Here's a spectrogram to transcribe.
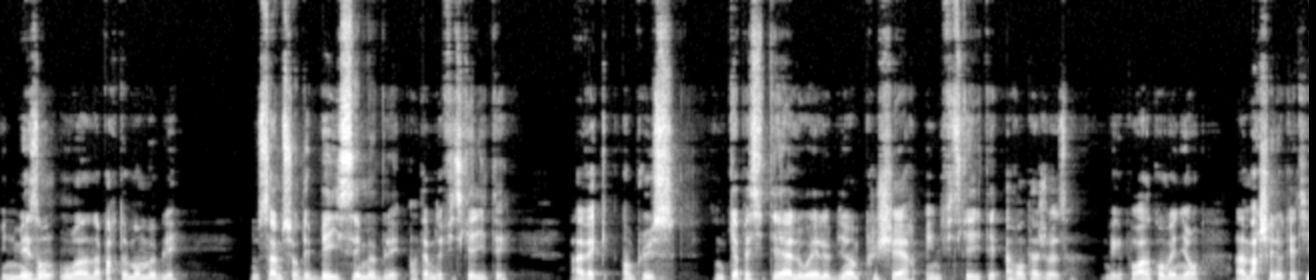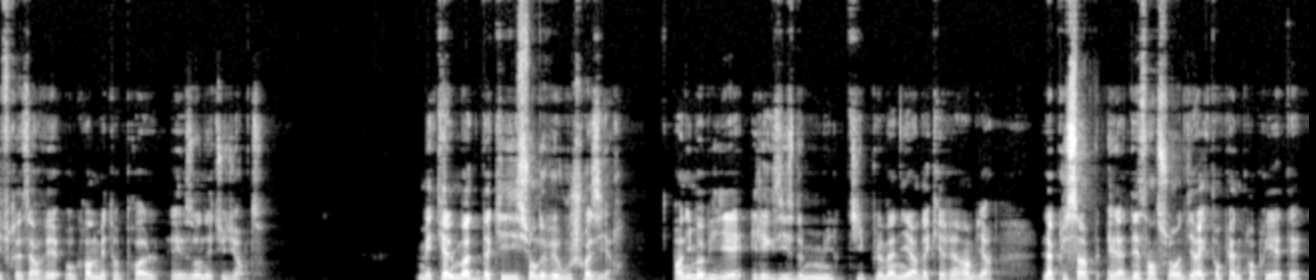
Une maison ou un appartement meublé. Nous sommes sur des BIC meublés en termes de fiscalité, avec en plus une capacité à louer le bien plus cher et une fiscalité avantageuse, mais pour inconvénient, un marché locatif réservé aux grandes métropoles et zones étudiantes. Mais quel mode d'acquisition devez-vous choisir? En immobilier, il existe de multiples manières d'acquérir un bien, la plus simple est la détention en en pleine propriété.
